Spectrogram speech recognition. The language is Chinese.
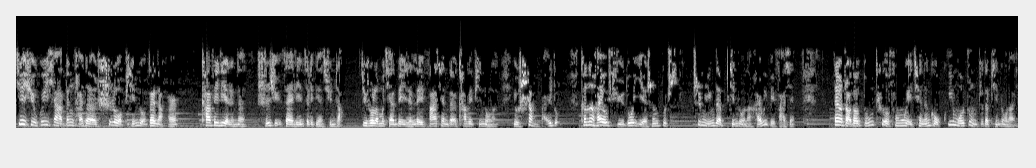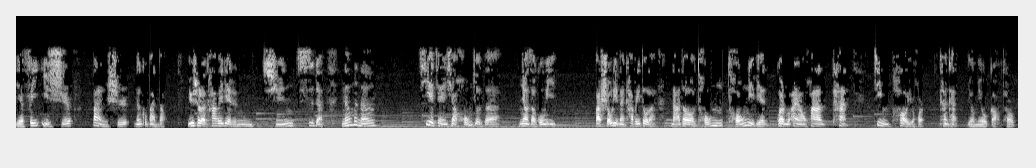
继续瑰夏登台的失落品种在哪儿？咖啡猎人呢？持续在林子里边寻找。据说了，目前被人类发现的咖啡品种呢有上百种，可能还有许多野生不知知名的品种呢还未被发现。但要找到独特风味且能够规模种植的品种呢，也非一时。半时能够办到，于是呢，咖啡猎人寻思着能不能借鉴一下红酒的酿造工艺，把手里的咖啡豆呢拿到桶桶里边，灌入二氧化碳浸泡一会儿，看看有没有搞头。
